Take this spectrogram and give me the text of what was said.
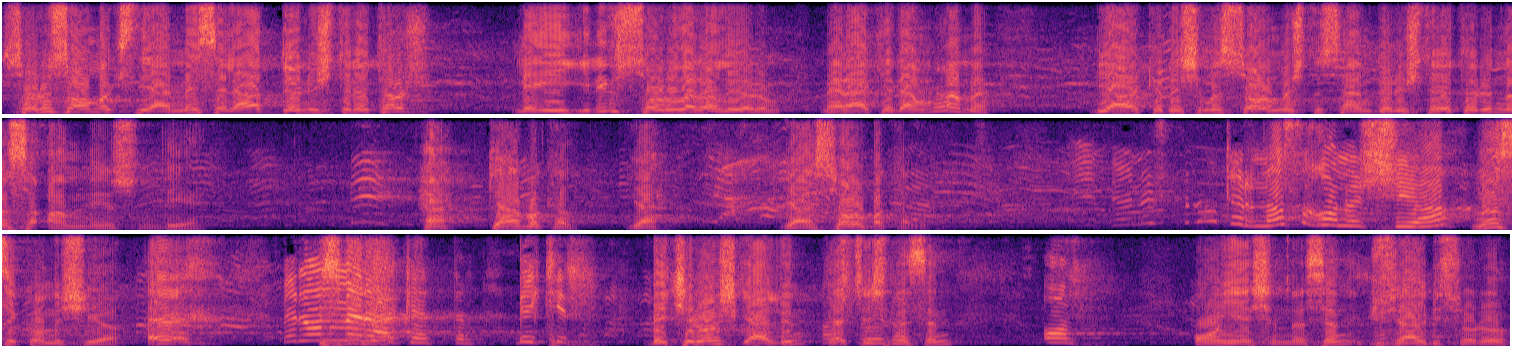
Soru sormak isteyen mesela dönüştüratörle ilgili sorular alıyorum. Merak eden var mı? Bir arkadaşımız sormuştu sen dönüştüratörü nasıl anlıyorsun diye. Heh, gel bakalım gel. Gel sor bakalım. Dönüştürütür nasıl konuşuyor? Nasıl konuşuyor? Evet. Ben onu İsmi ne? merak ettim. Bekir. Bekir hoş geldin. Kaç bulduk. yaşındasın? 10. 10 yaşındasın. Güzel bir soru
